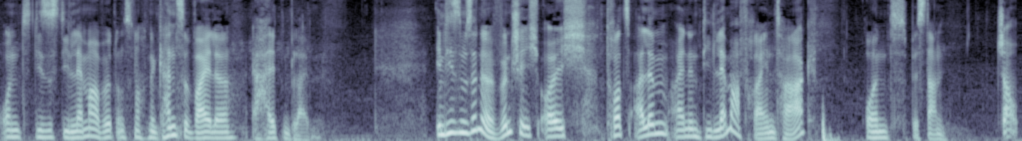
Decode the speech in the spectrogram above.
und dieses Dilemma wird uns noch eine ganze Weile erhalten bleiben. In diesem Sinne wünsche ich euch trotz allem einen dilemmafreien Tag und bis dann. Ciao.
